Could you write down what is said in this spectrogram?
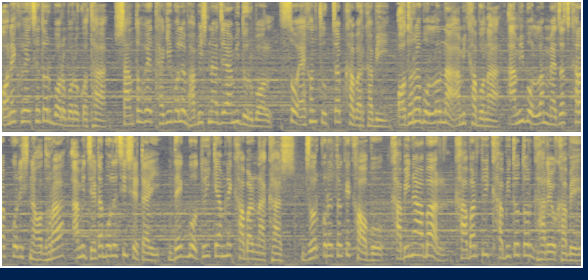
অনেক হয়েছে তোর বড় বড় কথা। শান্ত হয়ে থাকি বলে ভাবিস না যে আমি দুর্বল। সো, এখন চুপচাপ খাবার খাবি। অধরা বলল, না, আমি খাব না। আমি বললাম, মেজাজ খারাপ করিস না, অধরা। আমি যেটা বলেছি সেটাই। দেখব তুই কেমনে খাবার না খাস। জোর করে তোকে খাওয়াবো। খাবি না আবার? খাবার তুই খাবি তো তোর ঘাড়েও খাবে।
